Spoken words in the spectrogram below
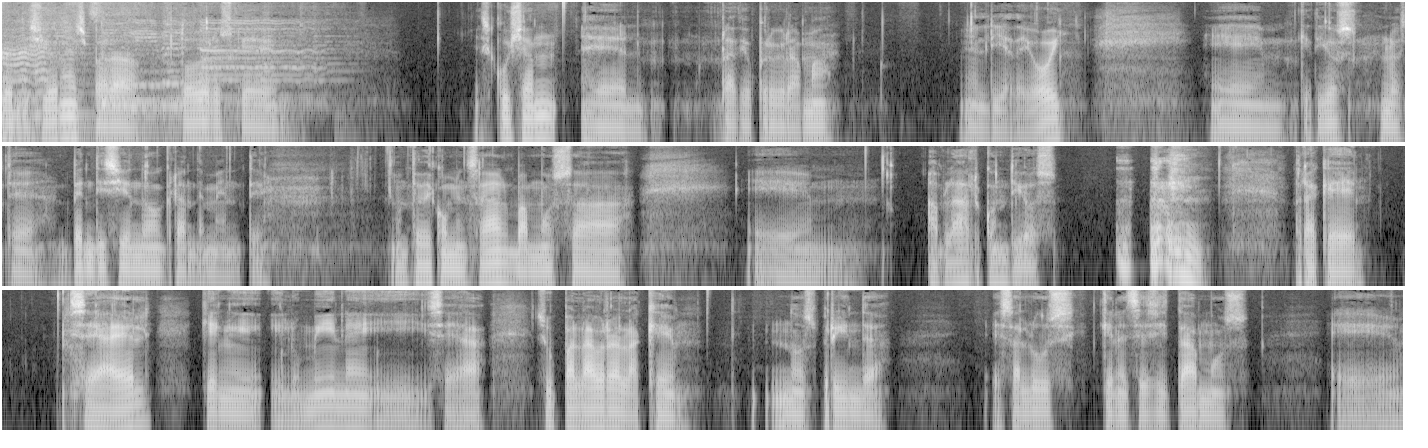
bendiciones para todos los que escuchan el radio programa el día de hoy. Eh, que Dios lo esté bendiciendo grandemente. Antes de comenzar, vamos a eh, hablar con Dios para que sea Él quien ilumine y sea su palabra la que nos brinda esa luz que necesitamos eh,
